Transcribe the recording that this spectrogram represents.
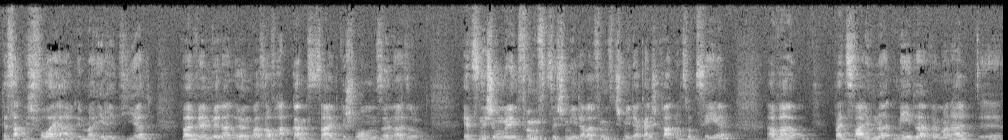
Das hat mich vorher halt immer irritiert, weil wenn wir dann irgendwas auf Abgangszeit geschwommen sind, also jetzt nicht unbedingt 50 Meter, weil 50 Meter kann ich gerade noch so zählen, aber bei 200 Metern, wenn man halt äh,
